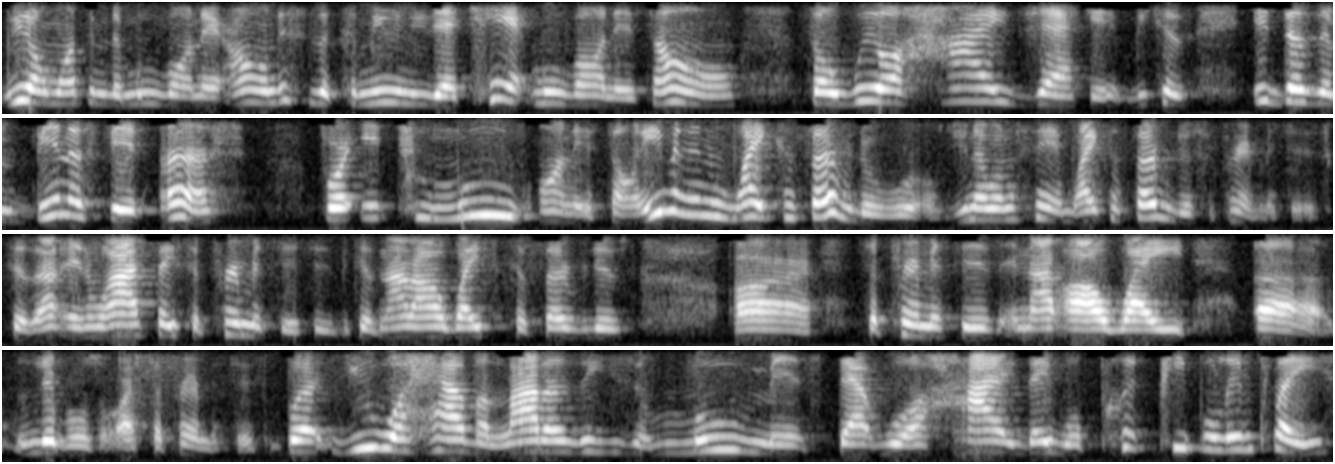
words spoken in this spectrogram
We don't want them to move on their own. This is a community that can't move on its own. So we'll hijack it because it doesn't benefit us for it to move on its own, even in the white conservative world. You know what I'm saying? White conservative supremacists. Because and why I say supremacists is because not all white conservatives are supremacists and not all white uh, liberals are supremacists. But you will have a lot of these movements that will hide. They will put people in place,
